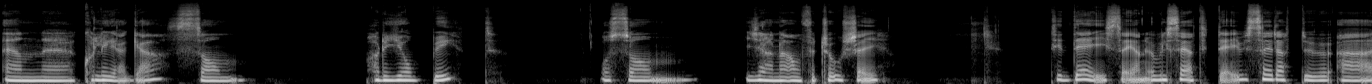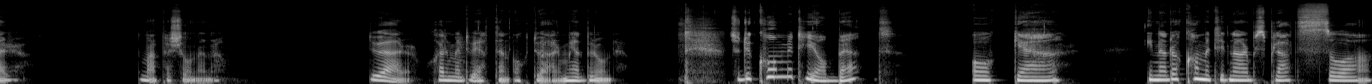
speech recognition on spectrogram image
är en eh, kollega som har det jobbigt och som gärna anförtror sig till dig, säger han. Jag vill säga till dig. Vi säger att du är de här personerna. Du är självmedveten och du är medberoende. Så du kommer till jobbet och eh, innan du har kommit till din arbetsplats så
